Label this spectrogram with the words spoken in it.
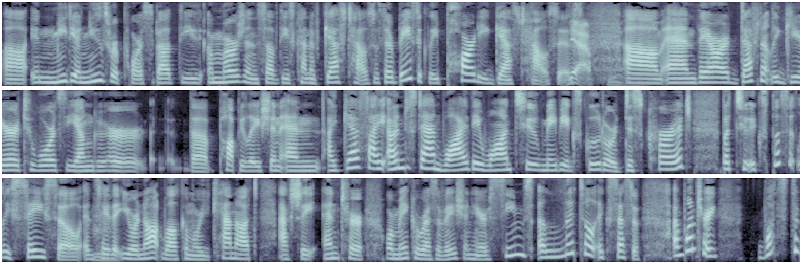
uh, in media news reports about the emergence of these kind of guest houses. They're basically party guest houses. Yeah. Um, and they are definitely geared towards the younger the population. And I guess I understand why they want to maybe exclude or discourage, but to explicitly say so and say that you are not welcome or you cannot actually enter or make a reservation here seems a little excessive. I'm wondering. What's the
